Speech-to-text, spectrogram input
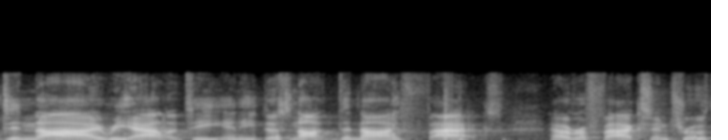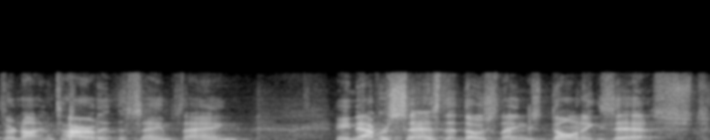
deny reality and he does not deny facts. However, facts and truth are not entirely the same thing. He never says that those things don't exist.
